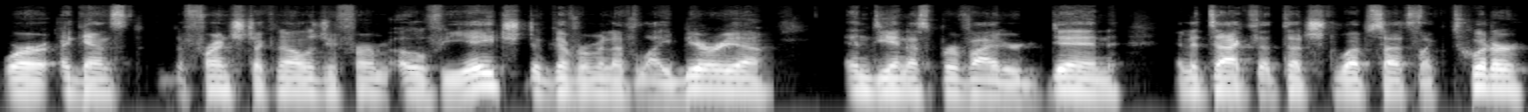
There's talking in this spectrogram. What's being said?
were against the French technology firm OVH, the government of Liberia, and DNS provider Dyn, an attack that touched websites like Twitter,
